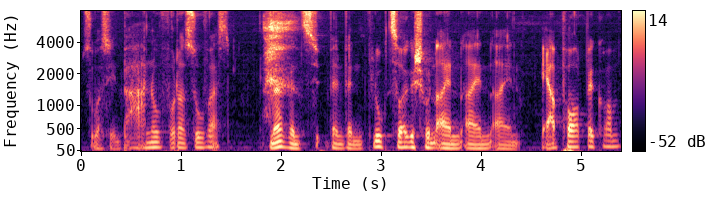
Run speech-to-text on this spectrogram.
sowas wie ein Bahnhof oder sowas. Ne, wenn, wenn, wenn Flugzeuge schon ein, ein, ein Airport bekommen.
